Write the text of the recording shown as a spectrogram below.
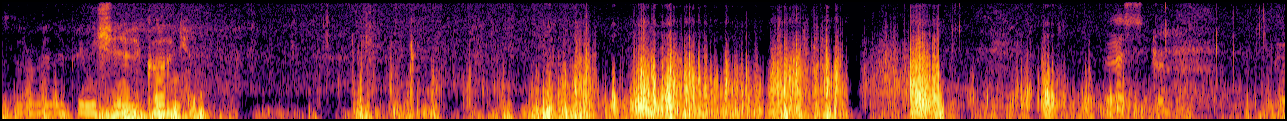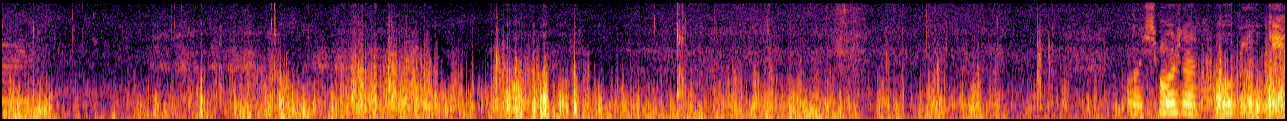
Здоровенне приміщення лікарні. У нас тут Ось можна обійти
